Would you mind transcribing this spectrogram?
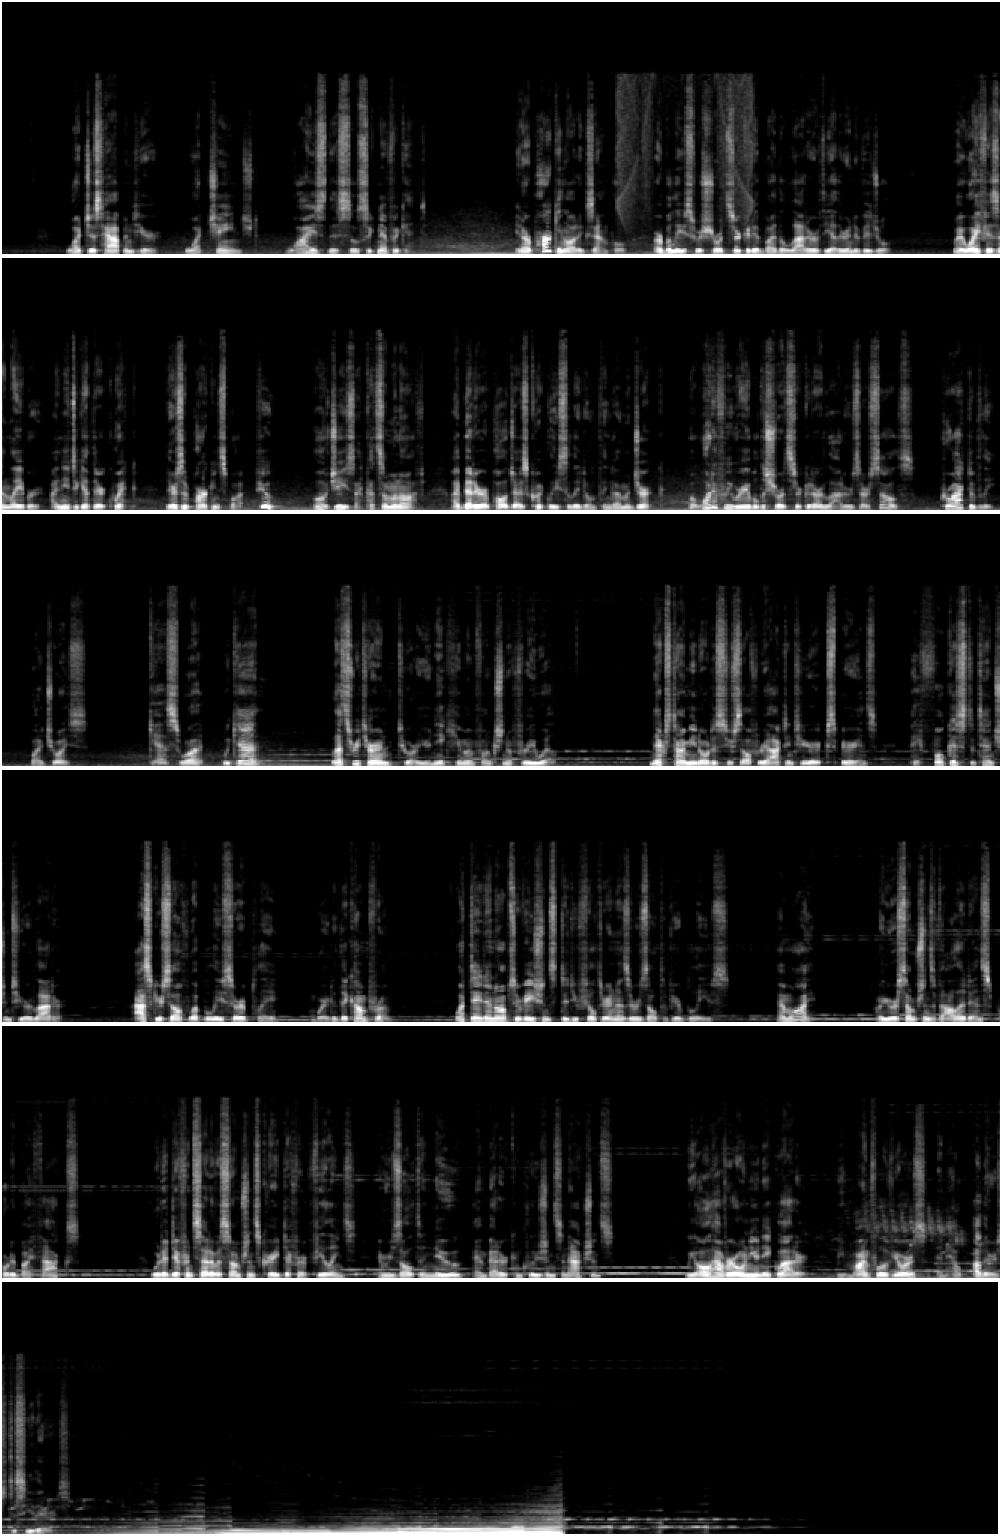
What just happened here? What changed? Why is this so significant? In our parking lot example, our beliefs were short circuited by the ladder of the other individual. My wife is in labor. I need to get there quick. There's a parking spot. Phew! Oh, geez, I cut someone off. I better apologize quickly so they don't think I'm a jerk. But what if we were able to short circuit our ladders ourselves? Proactively, by choice. Guess what? We can. Let's return to our unique human function of free will. Next time you notice yourself reacting to your experience, pay focused attention to your ladder. Ask yourself what beliefs are at play, where did they come from? What data and observations did you filter in as a result of your beliefs, and why? Are your assumptions valid and supported by facts? Would a different set of assumptions create different feelings and result in new and better conclusions and actions? We all have our own unique ladder. Be mindful of yours and help others to see theirs.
